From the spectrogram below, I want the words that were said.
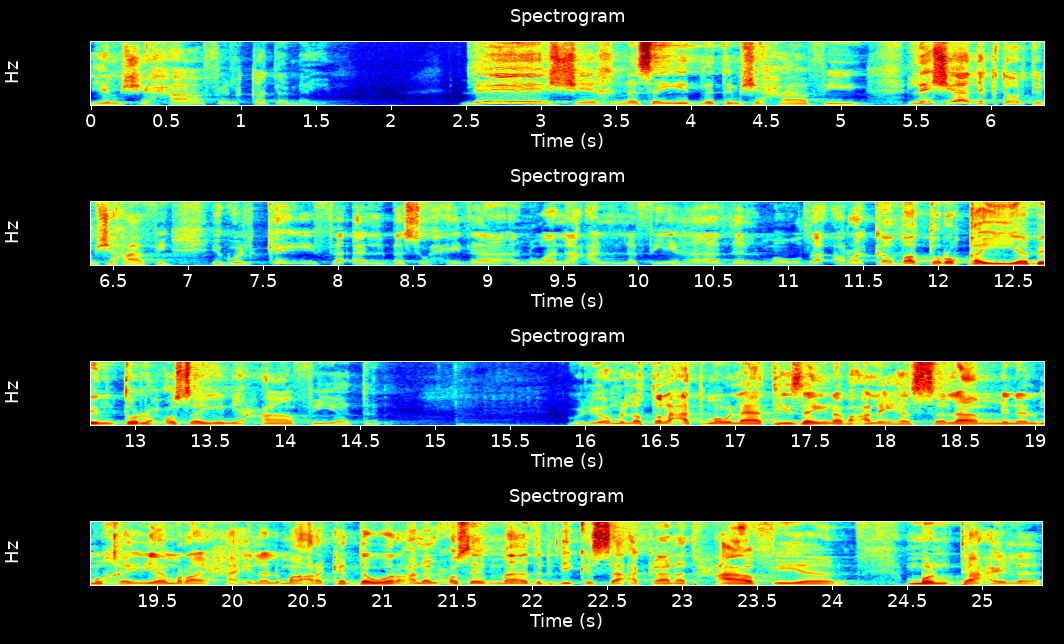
يمشي حافي القدمين ليش شيخنا سيدنا تمشي حافي؟ ليش يا دكتور تمشي حافي؟ يقول كيف ألبس حذاء ولعل في هذا الموضع ركضت رقية بنت الحسين حافية. يقول يوم اللي طلعت مولاتي زينب عليها السلام من المخيم رايحة إلى المعركة تدور على الحسين ما أدري ذيك الساعة كانت حافية منتعلة.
